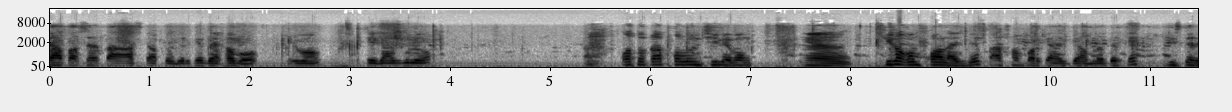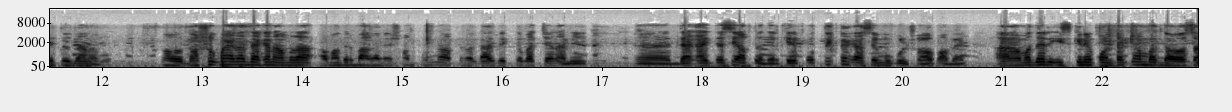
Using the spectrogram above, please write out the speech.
জাত আছে তা আজকে আপনাদেরকে দেখাবো এবং সেই গাছগুলো কতটা ফলনশীল এবং কীরকম ফল আসবে তার সম্পর্কে আজকে আপনাদেরকে বিস্তারিত জানাব। তো দর্শক ভাইরা দেখেন, আমরা আমাদের বাগানে সম্পূর্ণ আপনারা গাছ দেখতে পাচ্ছেন। আমি দেখাইতেছি আপনাদেরকে, প্রত্যেকটা গাছে মুকুল সহ পাবেন। আর আমাদের স্ক্রিনে কন্ট্যাক্ট নাম্বার দেওয়া আছে,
